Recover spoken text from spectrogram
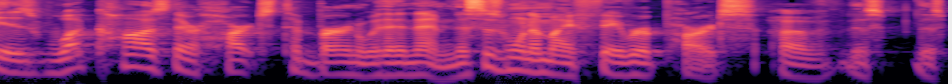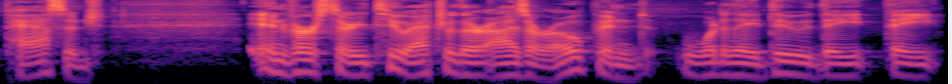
is what caused their hearts to burn within them? This is one of my favorite parts of this this passage. In verse 32, after their eyes are opened, what do they do? They they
